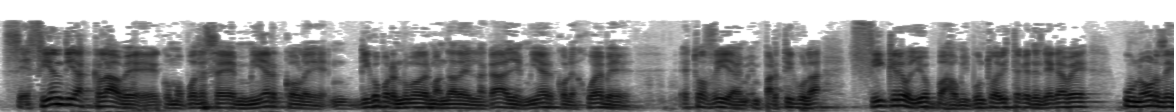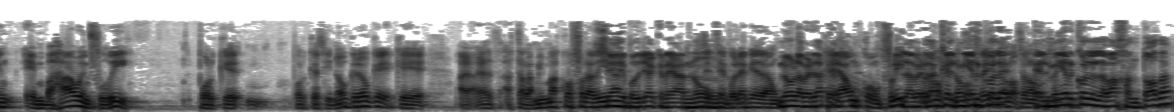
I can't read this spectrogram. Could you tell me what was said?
se- 100 días clave eh, como puede ser miércoles digo por el número de hermandades en la calle miércoles jueves estos días en, particular sí creo yo bajo mi punto de vista que tendría que haber un orden en bajar o en subir porque porque si no creo que, que hasta las mismas Sí, cofradías se podría crear, ¿no? se, se podría crear un, no, la verdad es que crear un conflicto. La verdad ¿no? es que el No lo sé, miércoles, no sé, el miércoles la bajan todas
